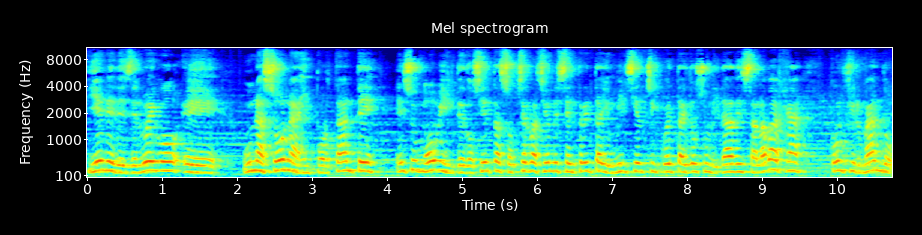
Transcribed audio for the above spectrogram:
Tiene desde luego eh, una zona importante en su móvil de 200 observaciones en 31.152 unidades a la baja, confirmando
